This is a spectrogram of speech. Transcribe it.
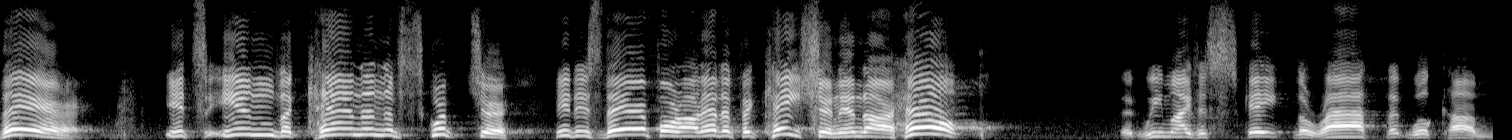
there. It's in the canon of Scripture. It is there for our edification and our help that we might escape the wrath that will come.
